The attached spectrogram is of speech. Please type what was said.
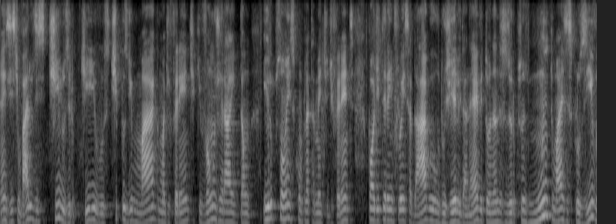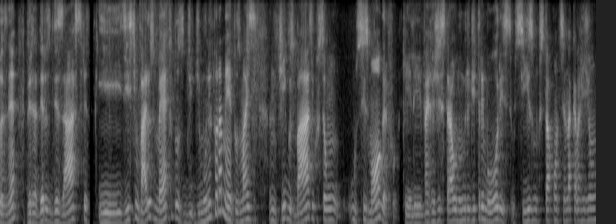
Né? Existem vários estilos eruptivos, tipos de magma diferente que vão gerar então erupções completamente diferentes. Pode ter a influência da água, do gelo e da neve, tornando essas erupções muito mais explosivas, né? verdadeiros desastres. E existem vários métodos de, de monitoramento. Os mais antigos, básicos, são o sismógrafo, que ele vai registrar o número de tremores, o sismo que está acontecendo naquela região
